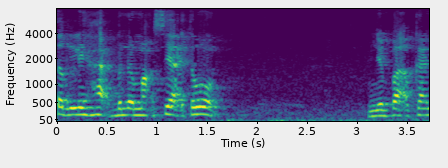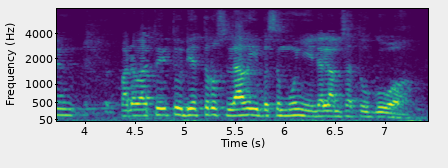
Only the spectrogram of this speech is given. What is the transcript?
terlihat benda maksiat itu. Menyebabkan pada waktu itu dia terus lari bersembunyi dalam satu gua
